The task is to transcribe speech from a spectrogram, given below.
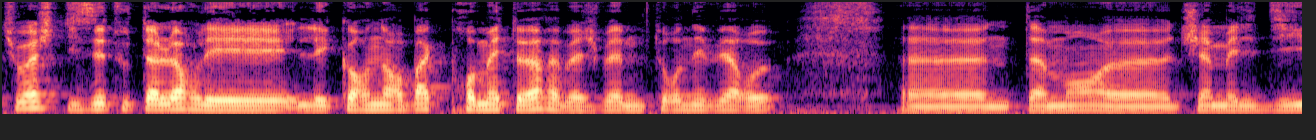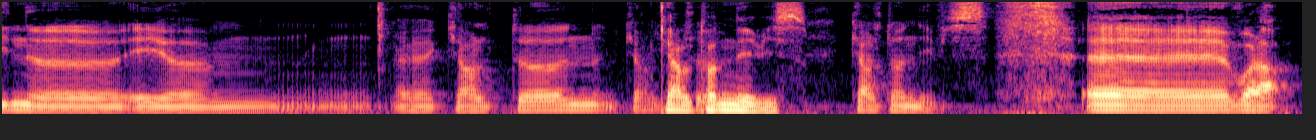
tu vois, je disais tout à l'heure les, les cornerbacks prometteurs, et eh ben je vais me tourner vers eux. Euh, notamment euh, Jamel Dean et Carlton, Carlton, Davis. Carlton Davis. voilà,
